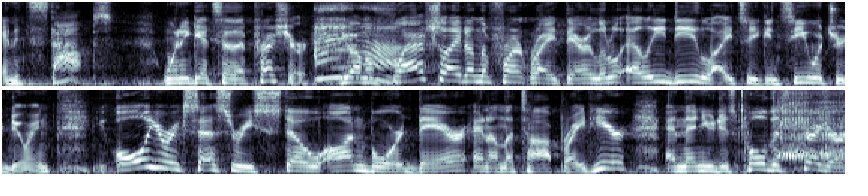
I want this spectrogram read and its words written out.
and it stops when it gets to that pressure. You have a ah. flashlight on the front right there, a little LED light so you can see what you're doing. All your accessories stow on board there and on the top right here, and then you just pull this trigger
